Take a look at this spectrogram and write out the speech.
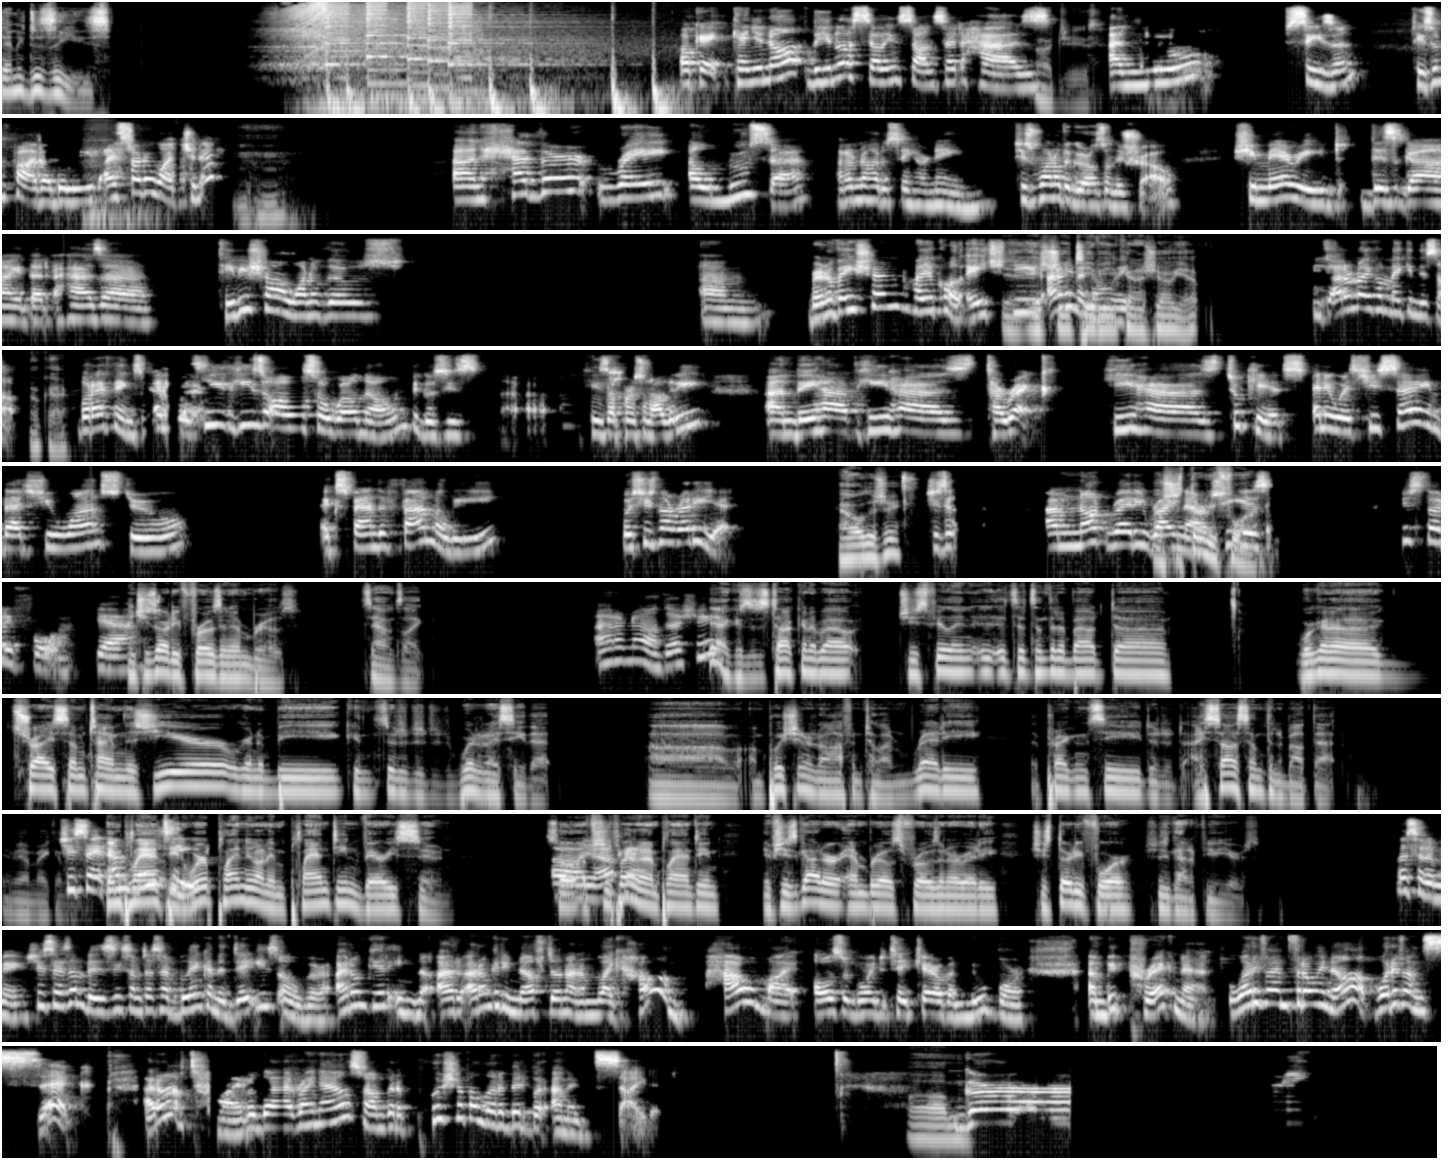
any disease. Okay, can you know? Do you know Selling Sunset has Oh, a new season, season five, I believe. I started watching it, Mm-hmm. and Heather Rae El Moussa. I don't know how to say her name. She's one of the girls on the show. She married this guy that has a TV show on one of those um renovation. How do you call it? HD. Yeah, I don't even know. kind of show. Yep. I don't know if I'm making this up. Okay. But I think so. Anyways, he, he's also well known because he's uh, he's a personality, and they have he has Tarek. He has two kids. Anyways, she's saying that she wants to expand the family, but she's not ready yet. How old is she? She said, "I'm not ready right she's now." She 34. is. She's 34. Yeah. And she's already frozen embryos. Sounds like. I don't know. Does she? Yeah, because it's talking about she's feeling. It said something about uh, we're gonna try sometime this year. We're gonna be considered. Where did I see that? Um, I'm pushing it off until I'm ready. The pregnancy. da, da, da. I saw something about that. Maybe I'm making. She's saying, "I'm implanting. busy." We're planning on implanting very soon. So Oh, if yeah? she's planning Okay. on implanting, if she's got her embryos frozen already, she's 34. She's got a few years. Listen to me. She says I'm busy. Sometimes I blink and the day is over. I don't get en- I, I don't get enough done, and I'm like, how am how am I also going to take care of a newborn and be pregnant? What if I'm throwing up? What if I'm sick? I don't have time for that right now, so I'm going to push up a little bit, but I'm excited. Um, Girl,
